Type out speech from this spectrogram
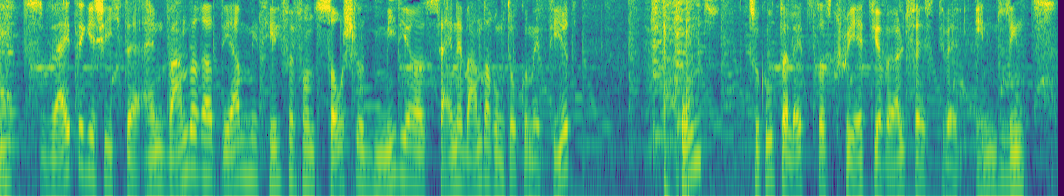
Die zweite Geschichte, ein Wanderer, der mit Hilfe von Social Media seine Wanderung dokumentiert. Und zu guter Letzt das Create Your World Festival in Linz.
